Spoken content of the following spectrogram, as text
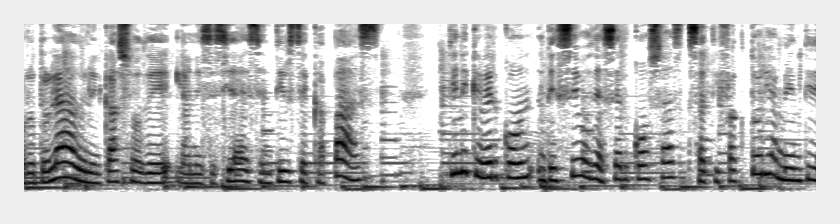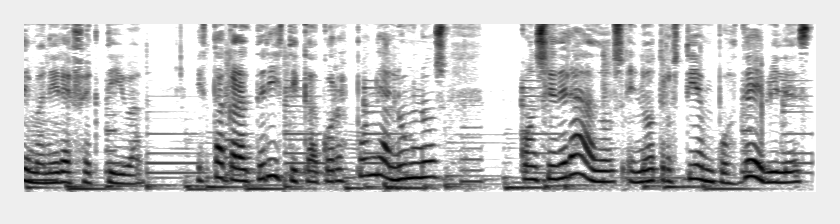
Por otro lado, en el caso de la necesidad de sentirse capaz, tiene que ver con deseos de hacer cosas satisfactoriamente y de manera efectiva. Esta característica corresponde a alumnos considerados en otros tiempos débiles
